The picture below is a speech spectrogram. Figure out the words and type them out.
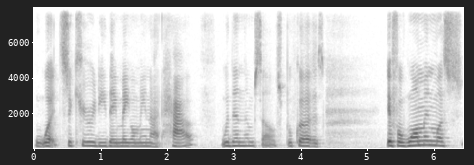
what security they may or may not have within themselves. Because if a woman must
